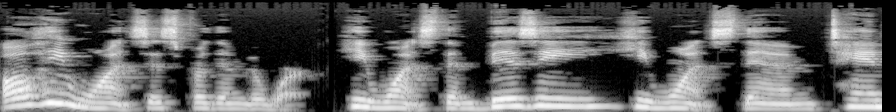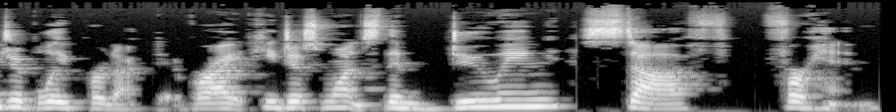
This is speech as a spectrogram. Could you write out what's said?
all he wants is for them to work. He wants them busy. He wants them tangibly productive, right? He just wants them doing stuff for him.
